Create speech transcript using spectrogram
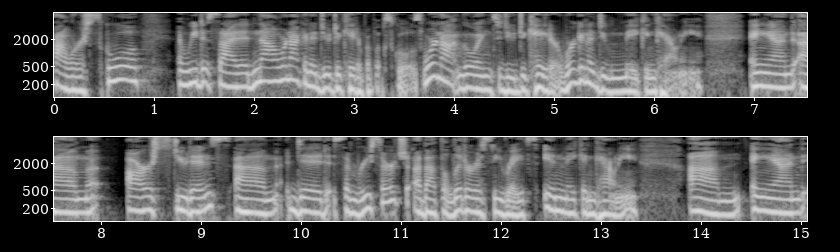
our school. And we decided, no, we're not going to do Decatur Public Schools. We're not going to do Decatur. We're going to do Macon County. And, um, our students um, did some research about the literacy rates in Macon County. Um, and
